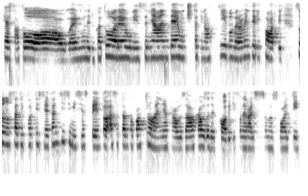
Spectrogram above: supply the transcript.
che è stato eh, un educatore, un insegnante, un cittadino attivo, veramente i ricordi sono stati fortissimi e tantissimi. Si è spento a 74 anni a causa, a causa del Covid. I funerali si sono svolti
